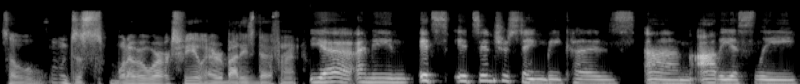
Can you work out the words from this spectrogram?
so just whatever works for you everybody's different Yeah, I mean, it's it's interesting because um obviously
